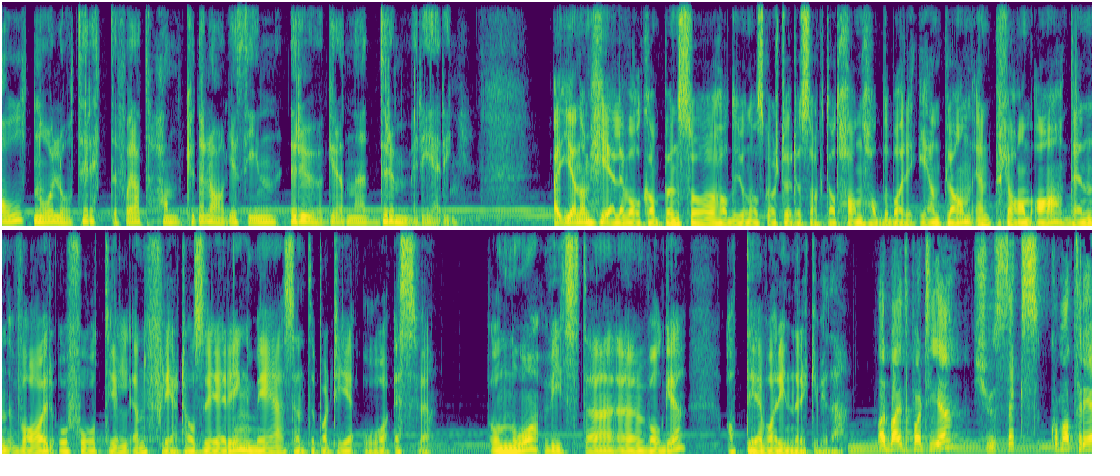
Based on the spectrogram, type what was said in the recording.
alt nå lå til rette for at han kunne lage sin rød-grønne drømmeregjering. Gjennom hele valgkampen så hadde Jonas Gahr Støre sagt at han hadde bare én plan. En plan A. Den var å få til en flertallsregjering med Senterpartiet og SV. Og nå viste eh, valget at det var innen rekkevidde. Arbeiderpartiet 26,3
